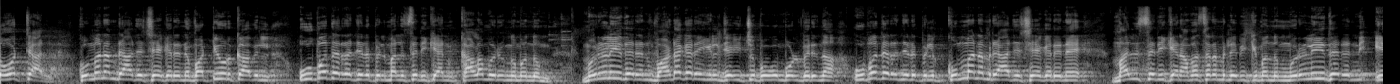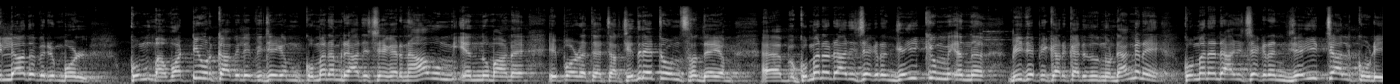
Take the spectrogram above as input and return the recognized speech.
തോറ്റാൽ കുമ്മനം രാജശേഖരന് വട്ടിയൂർക്കാവിൽ ഉപതെരഞ്ഞെടുപ്പിൽ മത്സരിക്കാൻ കളമൊരുങ്ങുമെന്നും മുരളീധരൻ വടകരയിൽ ജയിച്ചു പോകുമ്പോൾ വരുന്ന ഉപതെരഞ്ഞെടുപ്പിൽ കുമ്മനം രാജശേഖരനെ മത്സരിക്കാൻ അവസരം ലഭിക്കുമെന്നും മുരളീധരൻ ഇല്ലാതെ വരുമ്പോൾ വട്ടിയൂർക്കാവിലെ വിജയം കുമ്മനം രാജശേഖരനാവും എന്നുമാണ് ഇപ്പോഴത്തെ ചർച്ച. ഇതിലേറ്റവും ശ്രദ്ധേയം കുമ്മനം രാജശേഖരൻ ജയിക്കും എന്ന് ബി ജെ പിക്കാർ കരുതുന്നുണ്ട്. അങ്ങനെ കുമ്മനം രാജശേഖരൻ ജയിച്ചാൽ കൂടി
